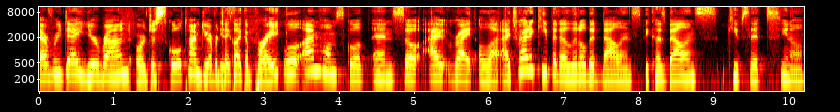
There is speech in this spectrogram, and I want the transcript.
every day year round, or just school time. Do you ever Yes. take like a break? Well, I'm homeschooled, and so I write a lot. I try to keep it a little bit balanced because balance keeps it, you know.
